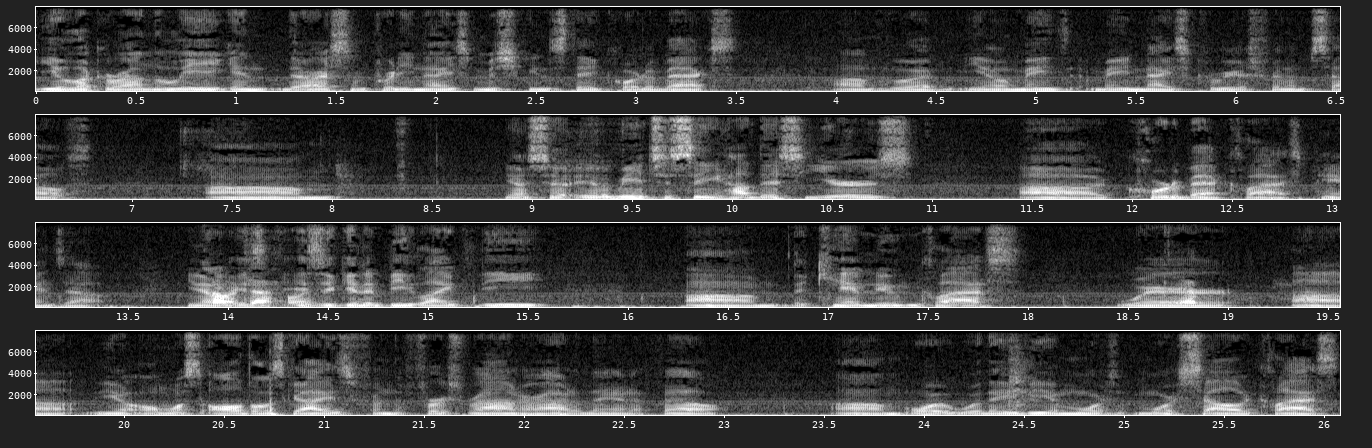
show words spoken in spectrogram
you look around the league, and there are some pretty nice Michigan State quarterbacks um, who have you know made made nice careers for themselves. Um, you know, so it'll be interesting how this year's uh, quarterback class pans out. You know, oh, is, is, it going to be like the um, the Cam Newton class, where yep. uh, you know almost all those guys from the first round are out of the NFL, um, or will they be a more more solid class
